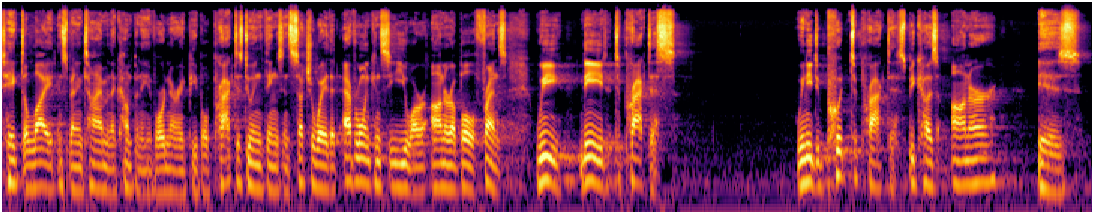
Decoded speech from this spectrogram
Take delight in spending time in the company of ordinary people. Practice doing things in such a way that everyone can see you are honorable. Friends, we need to practice. We need to put to practice because honor is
